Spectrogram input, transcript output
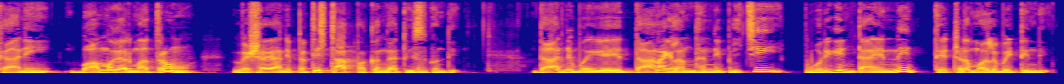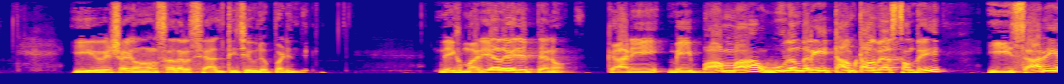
కానీ బామ్మగారు మాత్రం విషయాన్ని ప్రతిష్టాత్మకంగా తీసుకుంది. దారిని పోయే దానయులందరినీ పిలిచి పొరిగింటాయన్ని తిట్టడం మొదలుపెట్టింది. ఈ విషయం సదర శాల్తీ చెవిలో పడింది. నీకు మర్యాదగా చెప్పాను. కానీ మీ బామ్మ ఊరందరికీ టామ్ టామ్ వేస్తుంది. ఈసారి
